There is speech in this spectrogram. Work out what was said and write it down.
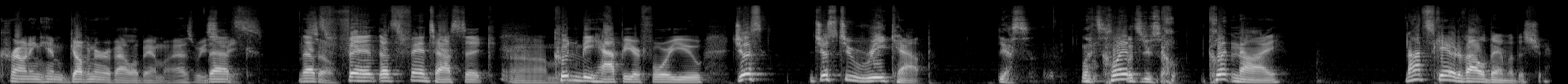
crowning him governor of Alabama as we That's speak. that's So- Um, fan, that's fantastic. Couldn't be happier for you. Just just to recap, Yes, let's Clint, let's do so. Cl- Clint and I not scared of Alabama this year.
